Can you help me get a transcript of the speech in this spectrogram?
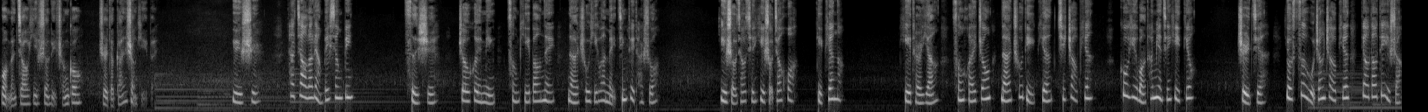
我们交易顺利成功，只得干上一杯。”于是。他叫了两杯香槟。此时，周慧敏从皮包内拿出一万美金，对他说：“一手交钱，一手交货，底片呢？”Peter 杨从怀中拿出底片及照片，故意往他面前一丢，只见有四五张照片掉到地上。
